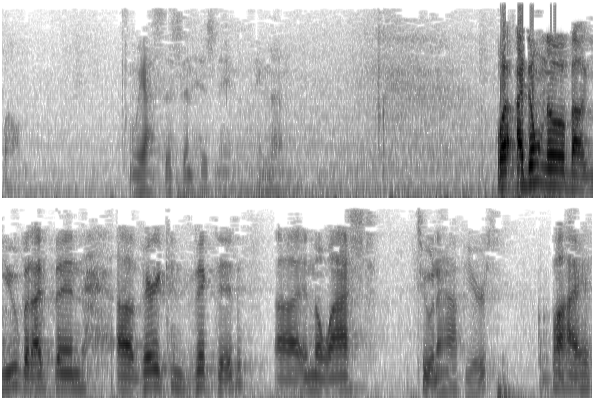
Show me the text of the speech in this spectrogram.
well. We ask this in his name. Amen. Well, I don't know about you, but I've been uh, very convicted uh, in the last two and a half years by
